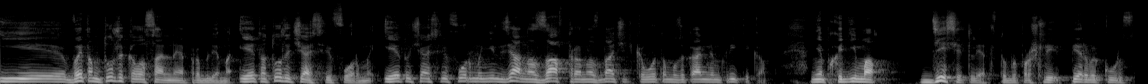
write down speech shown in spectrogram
И в этом тоже колоссальная проблема. И это тоже часть реформы. И эту часть реформы нельзя на завтра назначить кого-то музыкальным критиком. Необходимо 10 лет, чтобы прошли первый курс,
